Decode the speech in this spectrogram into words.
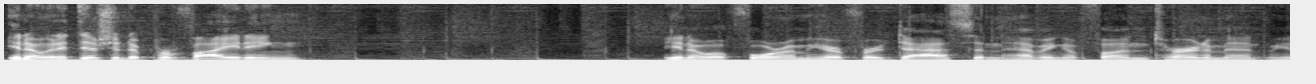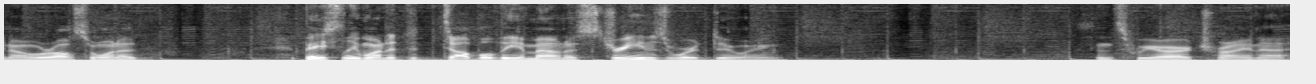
you know, in addition to providing, you know, a forum here for DAS and having a fun tournament, you know, we're also want to basically wanted to double the amount of streams we're doing since we are trying to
